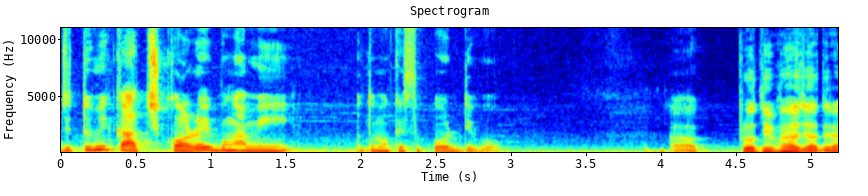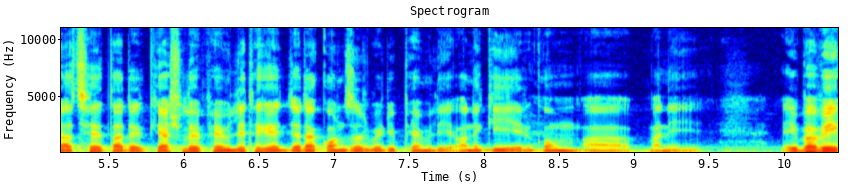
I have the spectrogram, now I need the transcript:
যে তুমি কাজ করো এবং আমি তোমাকে সাপোর্ট দিব। প্রতিভা যাদের আছে, তাদেরকে আসলে ফ্যামিলি থেকে যারা কনজারভেটিভ ফ্যামিলি অনেকেই এরকম মানে এভাবেই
